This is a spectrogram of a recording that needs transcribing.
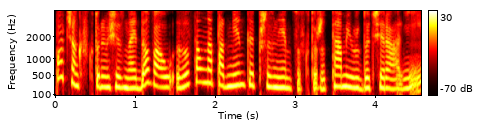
pociąg, w którym się znajdował, został napadnięty przez Niemców, którzy tam już docierali.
